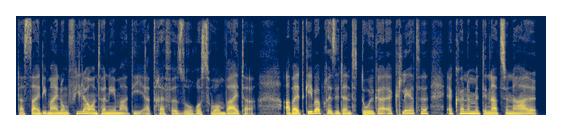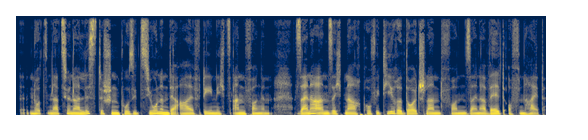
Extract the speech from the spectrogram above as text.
Das sei die Meinung vieler Unternehmer, die er treffe, so Russwurm weiter. Arbeitgeberpräsident Dulger erklärte, er könne mit den national nationalistischen Positionen der AfD nichts anfangen. Seiner Ansicht nach profitiere Deutschland von seiner Weltoffenheit.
